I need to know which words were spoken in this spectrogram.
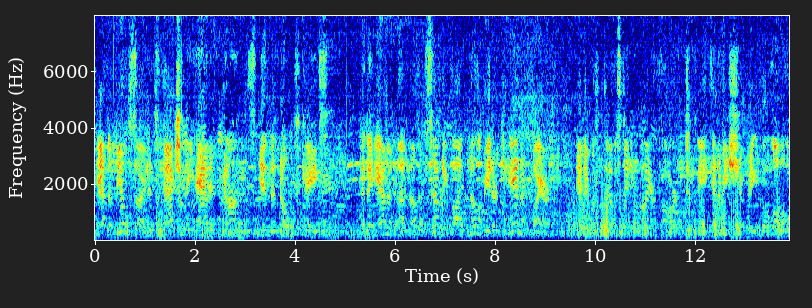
And the field sergeants actually added guns in the nose case, and they added another 75 millimeter cannon fire. And it was devastating firepower to the enemy shipping below.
